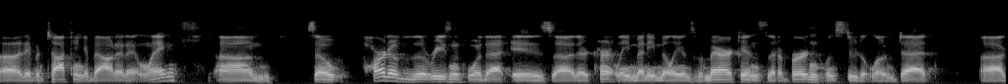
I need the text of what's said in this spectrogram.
uh, they've been talking about it at length. Um, so part of the reason for that is uh, there are currently many millions of Americans that are burdened with student loan debt. Uh,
